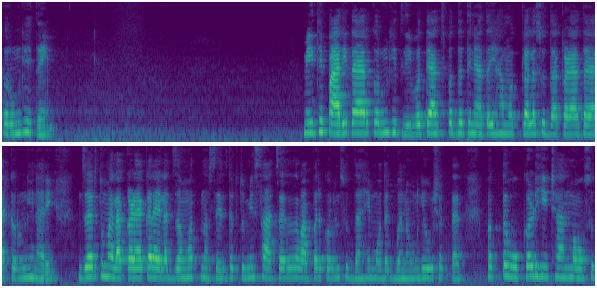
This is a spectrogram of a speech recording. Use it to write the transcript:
करून घेते. मी इथे पारी तयार करून घेतली व त्याच पद्धतीने आता ह्या मोदकाला सुद्धा कळ्या तयार करून घेणार आहे. जर तुम्हाला कळ्या करायला जमत नसेल तर तुम्ही साचाचा वापर करून सुद्धा हे मोदक बनवून घेऊ शकतात. फक्त उकड ही छान मौसूद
